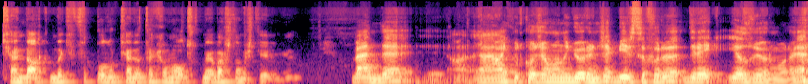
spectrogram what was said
kendi aklındaki futbolu kendi takımına oturtmaya başlamış diyelim yani. Ben de e, yani Aykut Kocaman'ı görünce 1-0'ı direkt yazıyorum oraya.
